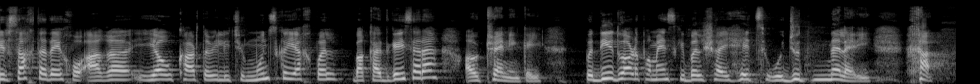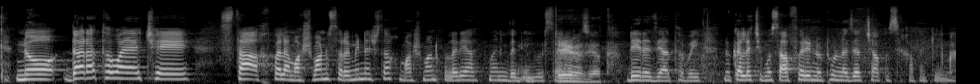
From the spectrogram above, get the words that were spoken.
ډیر سخت دی خو هغه یو کار ته ویلي چې مونږ کوي خپل بقدګۍ سره او ټریننګ کوي په دې دواړو په منځ کې بل شی هیڅ وجود نه لري. ښه نو دا راته وایه چې ستا خپله ماشومانو سره مینه شته خو ماشومان خو لرې حتما به دي ورسره ډیره زیاته ډیره زیاته وي نو کله چې مسافر نو ټول نه زیات چا پسې خفه کیږي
